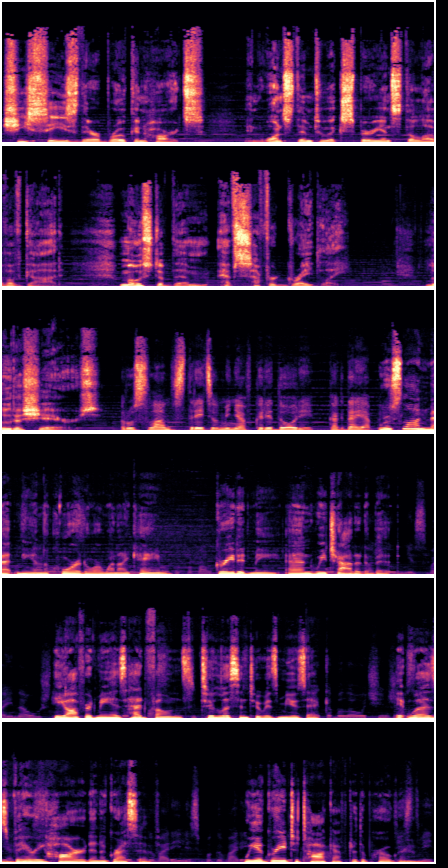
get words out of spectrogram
She sees their broken hearts and wants them to experience the love of God. Most of them have suffered greatly. Luda shares. Ruslan met me in the corridor when I came, greeted me, and we chatted a bit. He offered me his headphones to listen to his music. It was very hard and aggressive. We agreed to talk after the program.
